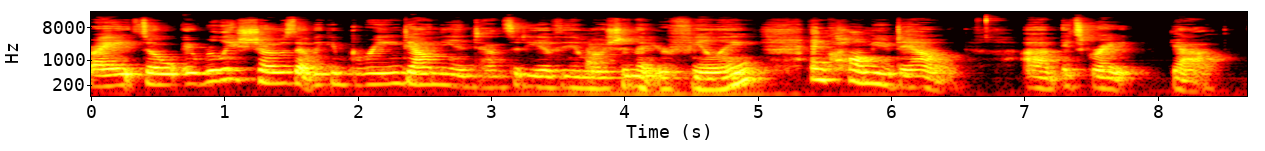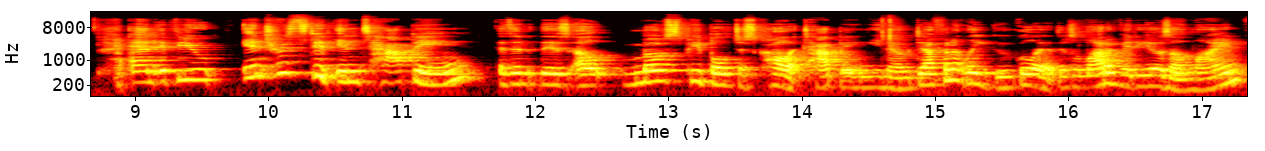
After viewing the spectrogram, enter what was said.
right? So it really shows that we can bring down the intensity of the emotion that you're feeling and calm you down. Um, it's great. Yeah. And if you're interested in tapping, as in there's a, most people just call it tapping, you know, definitely Google it. There's a lot of videos online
